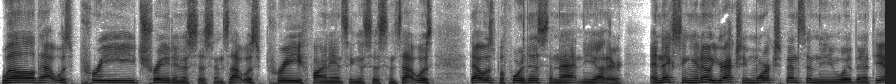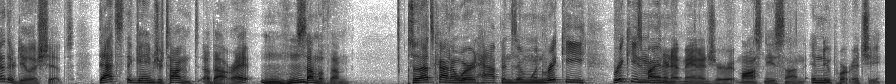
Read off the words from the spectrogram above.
well, that was pre trade in assistance, that was pre financing assistance, that was that was before this and that and the other. And next thing you know, you're actually more expensive than you would have been at the other dealerships. That's the games you're talking about, right? Mm-hmm. Some of them. So that's kind of where it happens. And when Ricky, Ricky's my internet manager at Maus Nissan in New Port Richey.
